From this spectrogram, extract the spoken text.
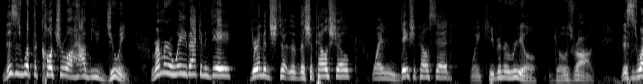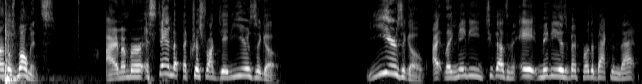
This is what the culture will have you doing. Remember way back in the day during the, the Chappelle show when Dave Chappelle said, when keeping it real goes wrong. This is one of those moments. I remember a stand up that Chris Rock did years ago. Years ago. I, like maybe 2008, maybe it was a bit further back than that.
